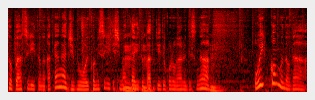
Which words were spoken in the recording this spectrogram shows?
トップアスリートの方が自分を追い込みすぎてしまったりとかっていうところがあるんですが、うん。追い込むのが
